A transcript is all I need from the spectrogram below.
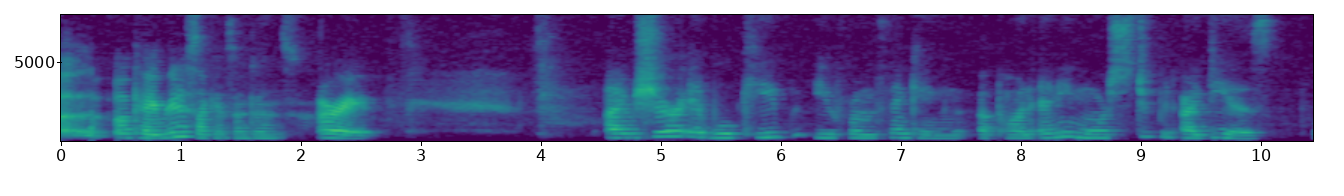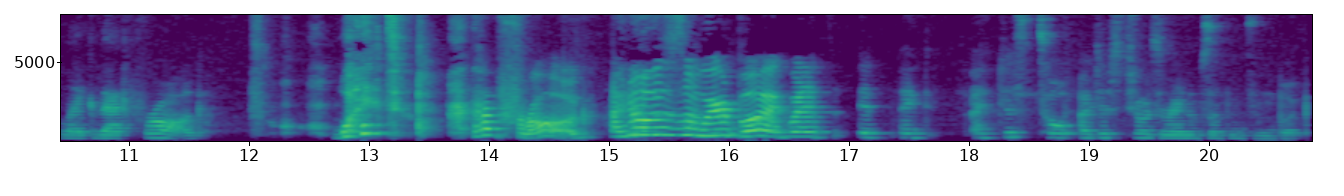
Uh, okay, read a second sentence. Alright. I'm sure it will keep you from thinking upon any more stupid ideas like that frog. What? That frog? I know this is a weird book, but it's it I, I just told I just chose a random sentence in the book.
